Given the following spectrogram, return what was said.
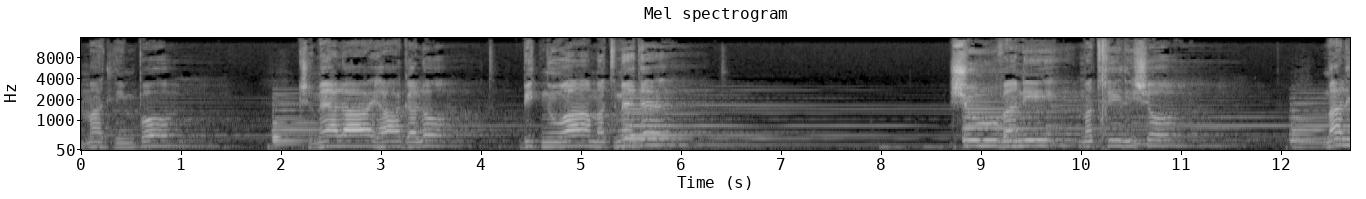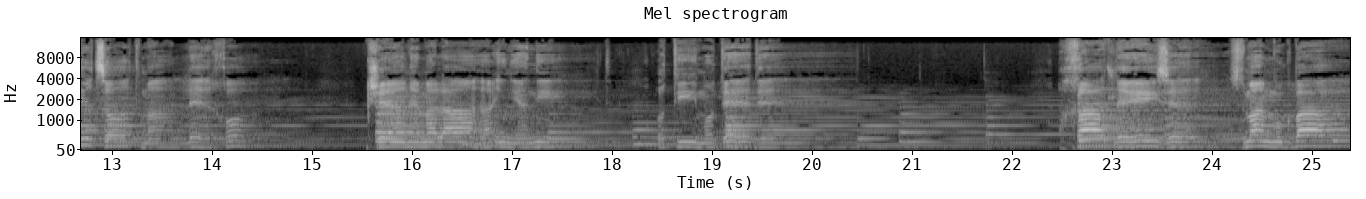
מת לימפול, כשמעליי העגלות בתנועה מתמדת. שוב אני מתחיל לשאול, מה לרצות, מה לאכול, כשהנמלה העניינית אותי מודדת. אחת לאיזה זמן מוגבל,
